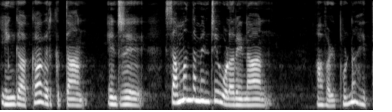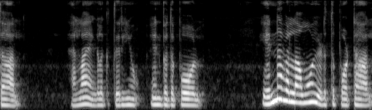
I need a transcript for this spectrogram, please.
எங்கள் அக்காவிற்குத்தான் என்று சம்பந்தமின்றி உளறினான். அவள் புன்னகைத்தாள் எல்லாம் எங்களுக்கு தெரியும் என்பது போல் என்னவெல்லாமோ எடுத்து போட்டாள்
